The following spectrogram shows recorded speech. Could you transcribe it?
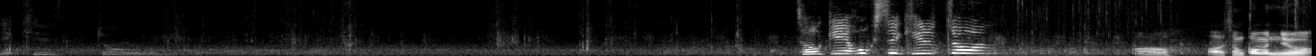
혹시 길좀 저기 혹시 길좀 아, 아 잠깐만요.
